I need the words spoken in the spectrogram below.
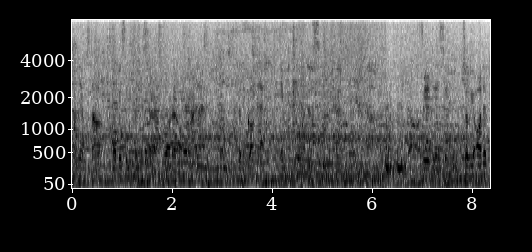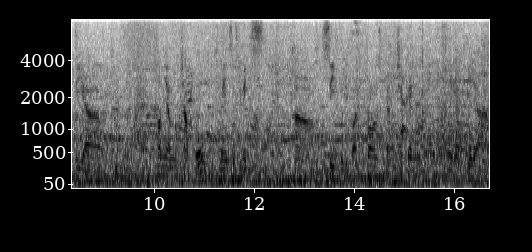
Tom Yum style, obviously because it's a border of Thailand. So they got that influence in the food. Really tasty. So we ordered the uh, Tom Yum Champur, means it's mixed um, seafood. You got prawns, you got chicken, you have the uh,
